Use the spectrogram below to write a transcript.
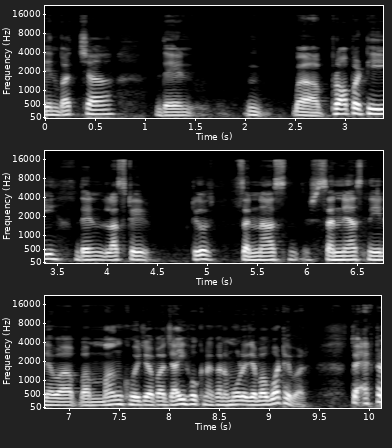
দেন বাচ্চা দেন প্রপার্টি দেন লাস্টে ঠিক আছে সন্ন্যাস সন্ন্যাস নিয়ে নেওয়া বা মাঙ্ক হয়ে যাওয়া যাই হোক না কেন, মরে যাওয়া হোয়াট এভার তো একটা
